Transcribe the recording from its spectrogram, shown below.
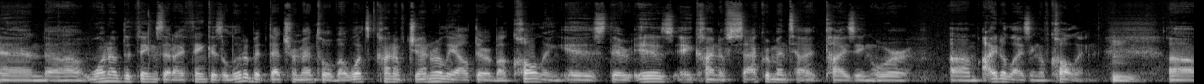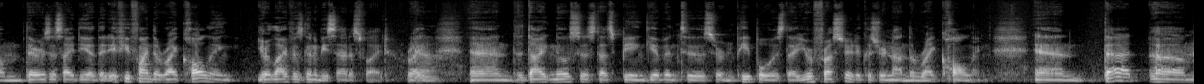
And uh, one of the things that I think is a little bit detrimental about what's kind of generally out there about calling is there is a kind of sacramentizing or um, idolizing of calling. Mm. Um, there is this idea that if you find the right calling, your life is going to be satisfied, right? Yeah. And the diagnosis that's being given to certain people is that you're frustrated because you're not in the right calling, and that um,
